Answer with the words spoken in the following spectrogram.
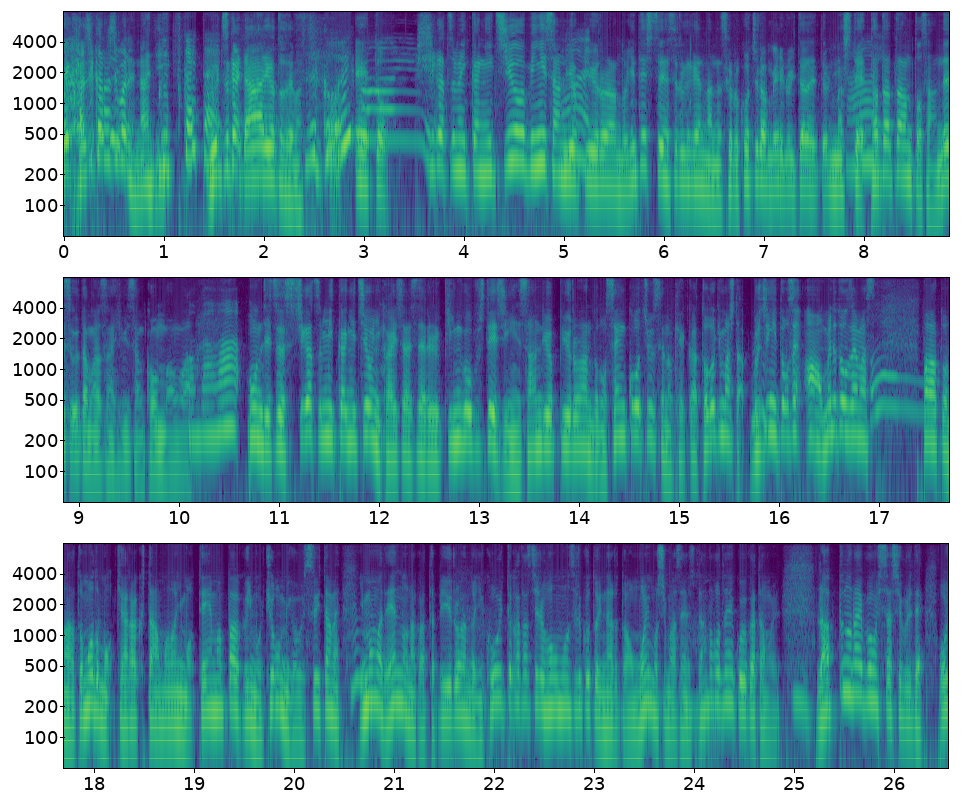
え端から端まで何？グッズ買いたい。グッズ買いたい。あありがとうございます。すごい。えっ、と7月3日日曜日にサンリオピューロランドにて出演する件なんですけど、こちらメールいただいておりまして、はい。タタタントさんです。宇多丸さん日比さんこんばんは。こんばんは。本日7月3日日曜に開催される King of Stage in サンリオピューロランドの先行抽選の結果が届きました。無事に当選、あおめでとうございます。パートナーともどもキャラクターものにもテーマパークにも興味が薄いため、今まで縁のなかったピューロランドにこういった形で訪問することになるとは思いもしませんし、なるほどねこういう方もいる、ラップのライブも久しぶりでお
